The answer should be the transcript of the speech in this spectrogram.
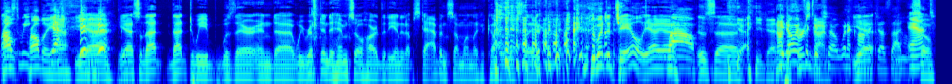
Last Prob- week. probably, yeah. yeah, yeah. So that that dweeb was there, and uh, we ripped into him so hard that he ended up stabbing someone like a couple weeks later. he went to jail. Yeah, yeah. Wow. It was. Uh, Yeah, he did. Not you the know it's a first good time. show when a Yeah. comic does that. No. And, so-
